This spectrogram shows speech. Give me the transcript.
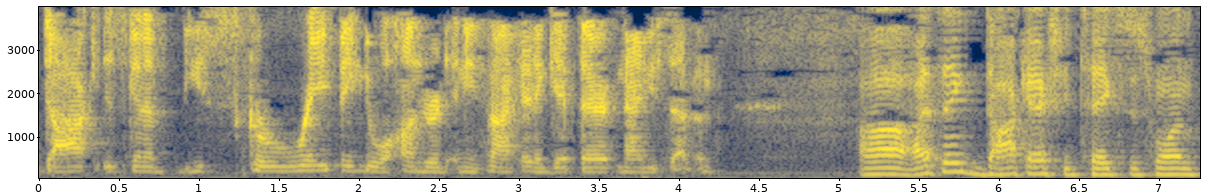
Doc is going to be scraping to 100, and he's not going to get there 97. Uh, I think Doc actually takes this one.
